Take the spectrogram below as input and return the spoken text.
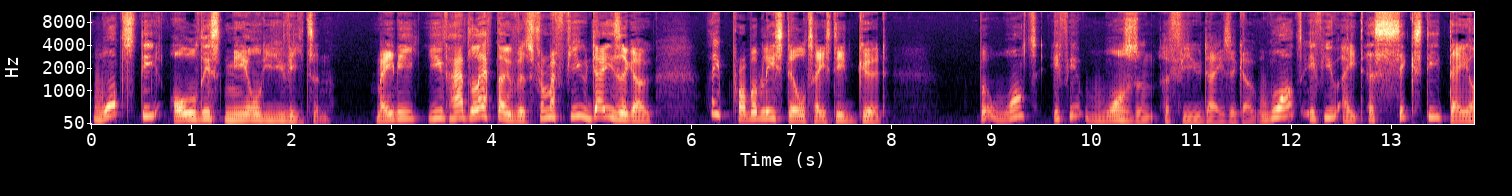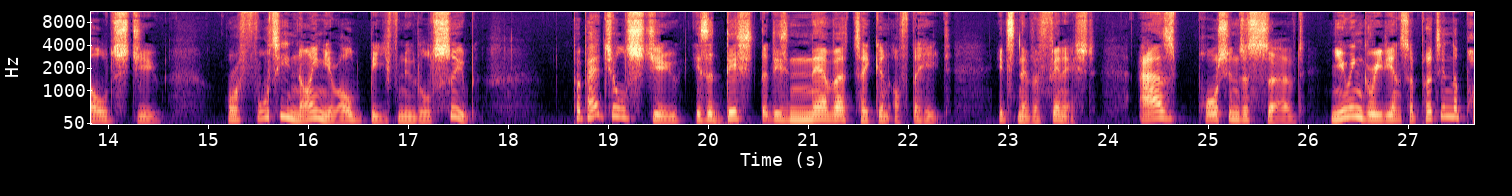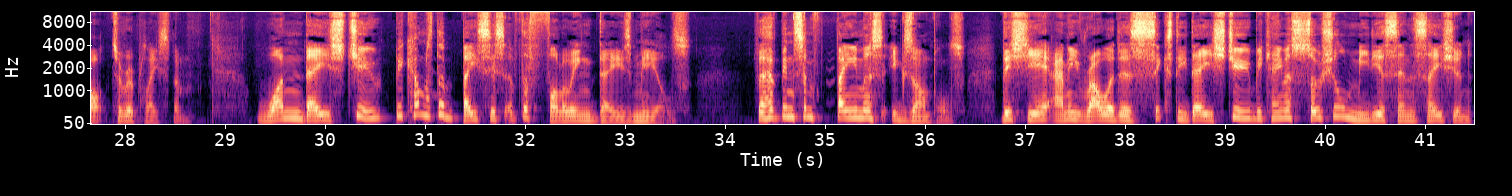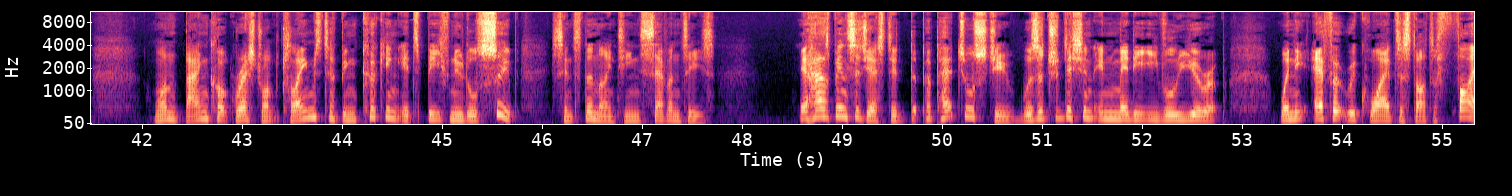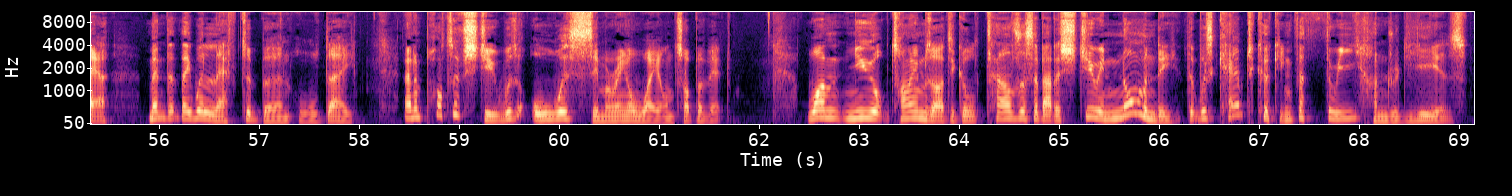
What's the oldest meal you've eaten? Maybe you've had leftovers from a few days ago. They probably still tasted good. But what if it wasn't a few days ago? What if you ate a 60 day old stew or a 49 year old beef noodle soup? Perpetual stew is a dish that is never taken off the heat. It's never finished. As portions are served, new ingredients are put in the pot to replace them. One day's stew becomes the basis of the following day's meals. There have been some famous examples. This year, Annie Rauwerda's 60 day stew became a social media sensation. One Bangkok restaurant claims to have been cooking its beef noodle soup since the 1970s. It has been suggested that perpetual stew was a tradition in medieval Europe, when the effort required to start a fire meant that they were left to burn all day and a pot of stew was always simmering away on top of it. One New York Times article tells us about a stew in Normandy that was kept cooking for 300 years.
